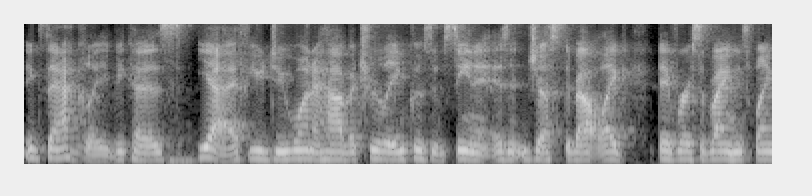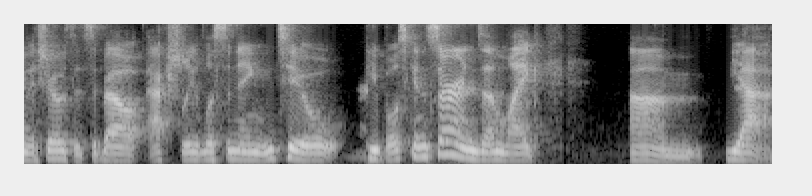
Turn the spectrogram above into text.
Exactly, because yeah, if you do want to have a truly inclusive scene, it isn't just about like diversifying who's playing the shows. It's about actually listening to people's concerns and like um, yeah,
